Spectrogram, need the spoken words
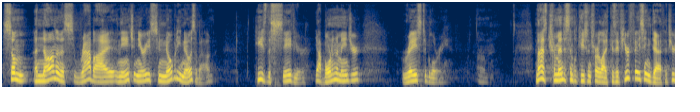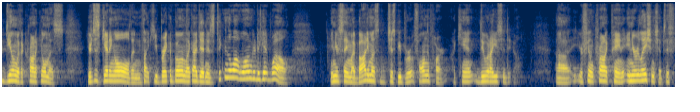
some anonymous rabbi in the ancient Near East who nobody knows about. He's the Savior. Yeah, born in a manger, raised to glory. Um, and that has tremendous implications for our life because if you're facing death, if you're dealing with a chronic illness, you're just getting old and like you break a bone like I did and it's taking a lot longer to get well, and you're saying, My body must just be falling apart. I can't do what I used to do. Uh, you're feeling chronic pain in your relationships. If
